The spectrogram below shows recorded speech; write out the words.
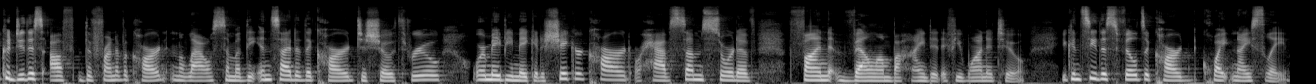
could do this off the front of a card and allow some of the inside of the card to show through, or maybe make it a shaker card or have some sort of fun vellum behind it if you wanted to. You can see this fills a card quite nicely.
